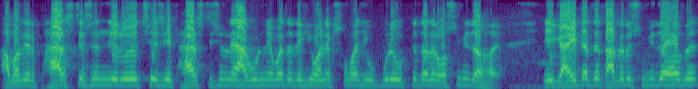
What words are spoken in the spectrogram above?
আমাদের ফায়ার স্টেশন যে রয়েছে, সেই ফায়ার স্টেশনে আগুন নেভাতে দেখি অনেক সময় যে উপরে উঠতে তাদের অসুবিধা হয়। এই গাড়িটাতে তাদেরও সুবিধা হবে।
